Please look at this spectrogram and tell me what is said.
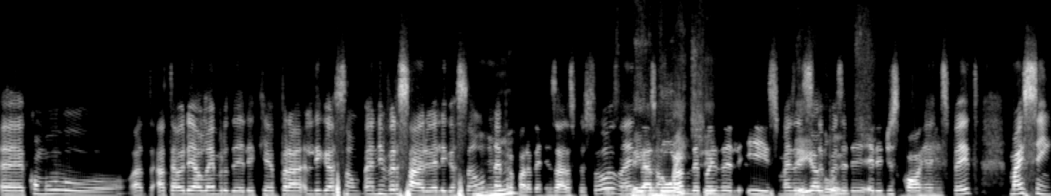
é, como a- até o Uriel, eu lembro dele, que é para ligação, é aniversário é ligação, né, Uhum. para parabenizar as pessoas, né, então um Meia-noite. fato, depois ele, isso, mas isso depois ele, ele discorre a respeito, mas sim,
